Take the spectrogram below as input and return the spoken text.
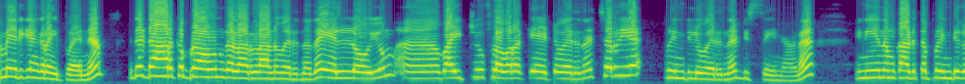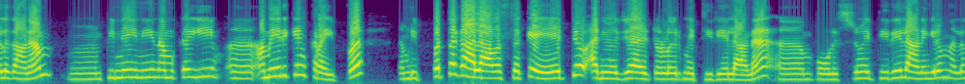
അമേരിക്കൻ ക്രൈപ്പ് തന്നെ. ഇത് ഡാർക്ക് ബ്രൗൺ കളറിലാണ് വരുന്നത്. യെല്ലോയും വൈറ്റ് ഫ്ലവർ ഒക്കെ ആയിട്ട് വരുന്ന ചെറിയ പ്രിന്റിൽ വരുന്ന ഡിസൈൻ ആണ്. ഇനി നമുക്ക് അടുത്ത പ്രിന്റുകൾ കാണാം. പിന്നെ ഇനി നമുക്ക് ഈ അമേരിക്കൻ ക്രൈപ്പ് നമ്മുടെ ഇപ്പോഴത്തെ കാലാവസ്ഥക്ക് ഏറ്റവും അനുയോജ്യമായിട്ടുള്ള ഒരു മെറ്റീരിയൽ ആണ്. പോളിസ്റ്റർ മെറ്റീരിയൽ ആണെങ്കിലും നല്ല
